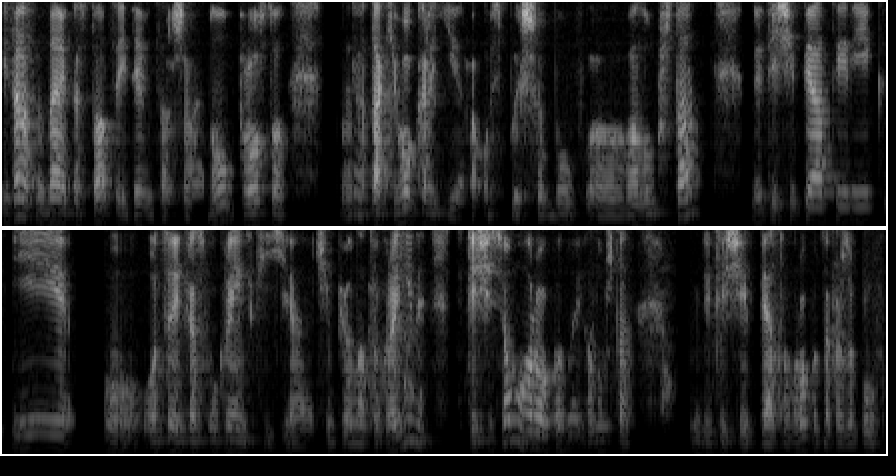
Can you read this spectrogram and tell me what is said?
і зараз не знаю, яка ситуація і де він зараз живе. Ну просто е, так, його кар'єра. Ось пише, був е, Валушта 2005 рік, і оце якраз український е, чемпіонат України 2007 року. Ну і Галушта 2005 року також був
